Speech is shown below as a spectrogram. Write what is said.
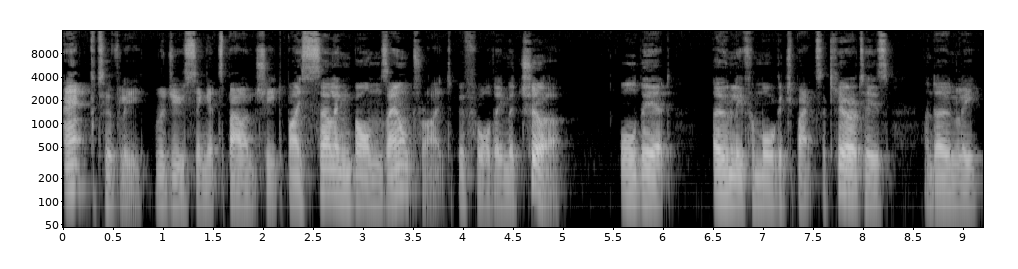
actively reducing its balance sheet by selling bonds outright before they mature, albeit only for mortgage backed securities and only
